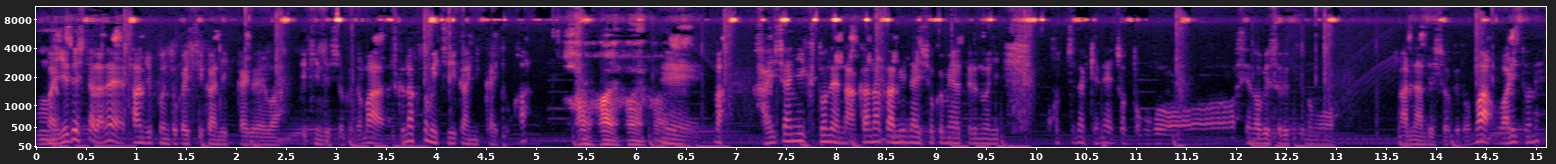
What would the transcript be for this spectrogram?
まあ、家でしたらね、30分とか1時間で1回ぐらいはできるんでしょうけど、まあ、少なくとも1時間に1回とか。はいはいはいはい。ええまあ、会社に行くとね、なかなかみんな一生懸命やってるのに、こっちだけね、ちょっとここ、背伸びするっていうのも、あれなんでしょうけど、まあ、割とね、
